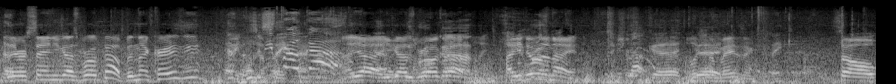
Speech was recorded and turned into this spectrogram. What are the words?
They were saying you guys broke up. Isn't that crazy? We broke up. Yeah, you guys broke up. How you doing tonight? Good, Looking good. amazing. Thank you. So,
